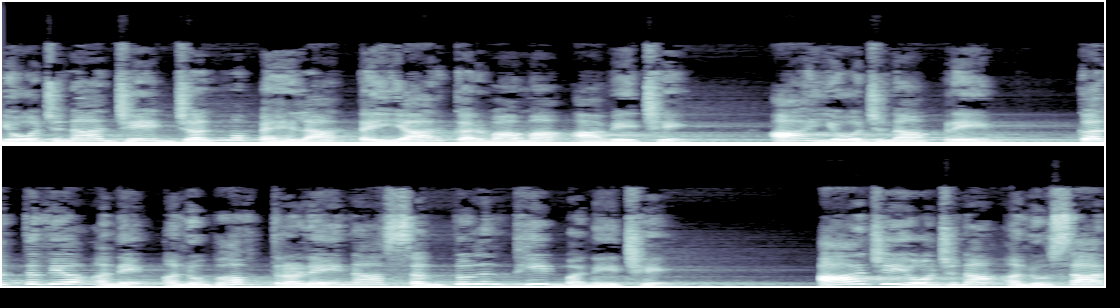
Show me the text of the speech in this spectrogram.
યોજના જે જન્મ પહેલા તૈયાર કરવામાં આવે છે. આ યોજના પ્રેમ, કર્તવ્ય અને અનુભવ ત્રણેયના સંતુલનથી બને છે. આ જ યોજના અનુસાર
